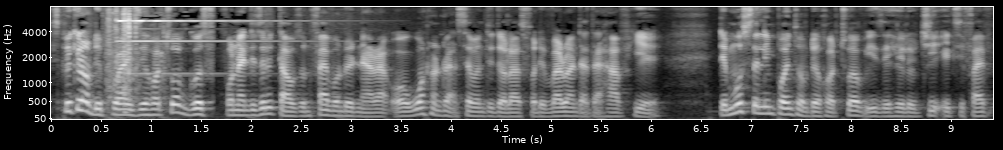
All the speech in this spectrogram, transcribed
Speaking of the price, the Hot 12 goes for 93,500 Naira or $170 for the variant that I have here. The most selling point of the Hot 12 is the Helio G85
